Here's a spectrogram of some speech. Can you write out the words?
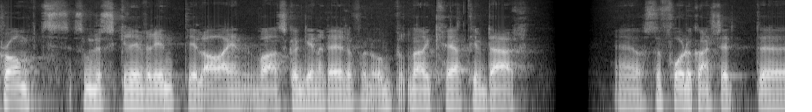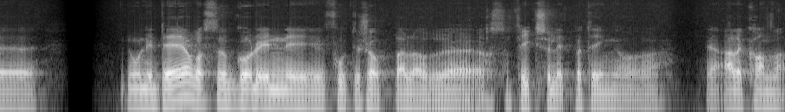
prompts som du skriver inn til A1, hva en skal generere for noe, være kreativ der. Og så får du kanskje et, noen ideer, og så går du inn i Photoshop eller og så fikser litt på ting. og ja, eller kan Da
